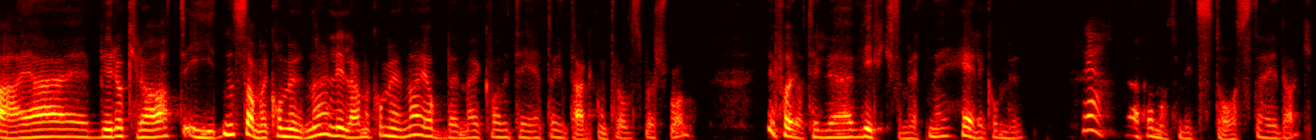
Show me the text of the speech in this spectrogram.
er jeg byråkrat i den samme kommune, Lillehammer kommune, og jobber med kvalitet og internkontrollspørsmål i forhold til eh, virksomheten i hele kommunen. ja. Det er på en måte mitt ståsted i dag.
